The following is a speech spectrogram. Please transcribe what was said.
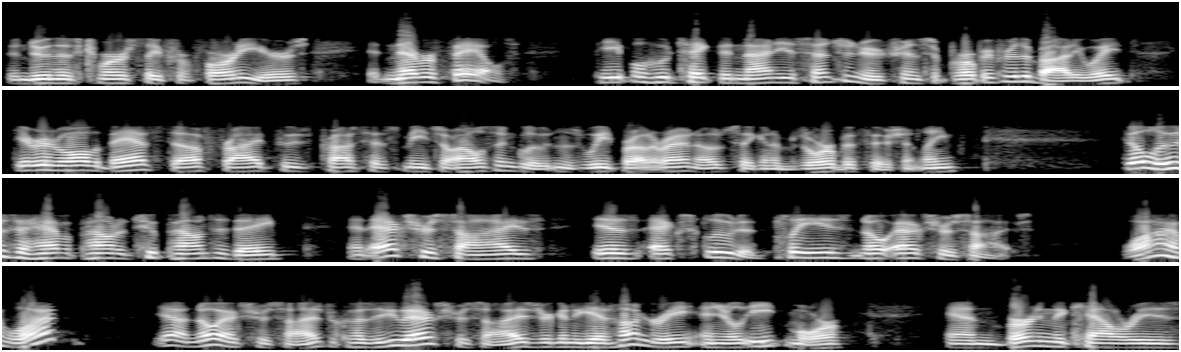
Been doing this commercially for 40 years. It never fails. People who take the 90 essential nutrients appropriate for their body weight, get rid of all the bad stuff, fried foods, processed meats, oils, and glutens, wheat, brought and oats, they can absorb efficiently. They'll lose a half a pound to two pounds a day, and exercise is excluded. Please, no exercise. Why? What? Yeah, no exercise, because if you exercise, you're going to get hungry and you'll eat more. And burning the calories,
